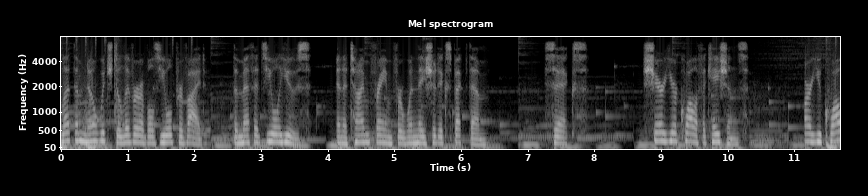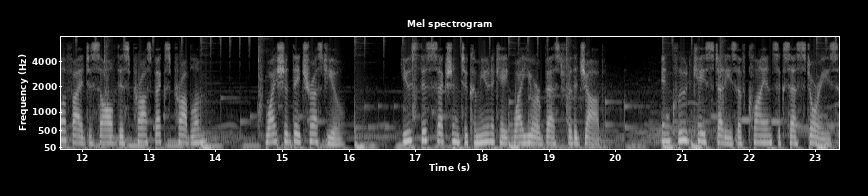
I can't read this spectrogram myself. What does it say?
Let them know which deliverables you'll provide, the methods you'll use, and a time frame for when they should expect them. 6. Share your qualifications. Are you qualified to solve this prospect's problem? Why should they trust you? Use this section to communicate why you are best for the job. Include case studies of client success stories,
